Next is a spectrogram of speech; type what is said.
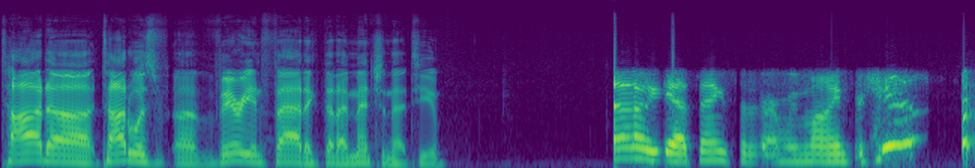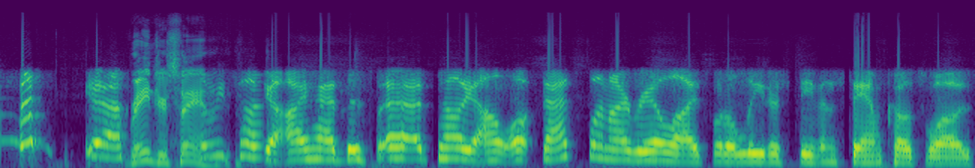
Todd uh, Todd was uh, very emphatic that I mentioned that to you. Oh yeah, thanks for the reminder. yeah. Rangers fan. Let me tell you, I had this. Uh, I tell you, I'll, that's when I realized what a leader Steven Stamkos was.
